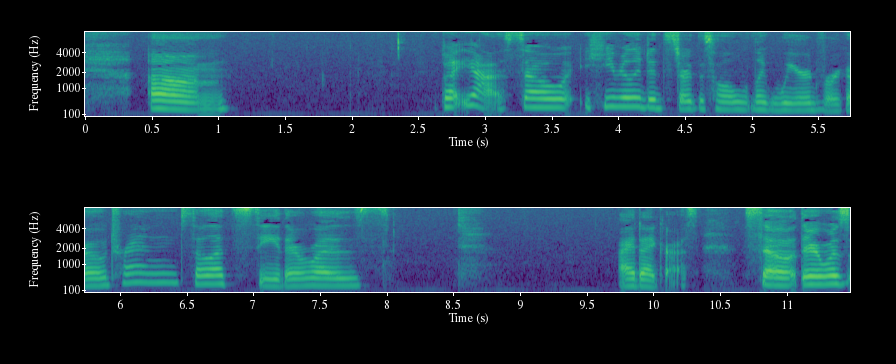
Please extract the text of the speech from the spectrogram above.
um but yeah, so he really did start this whole like weird Virgo trend. So let's see. There was I digress. So there was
